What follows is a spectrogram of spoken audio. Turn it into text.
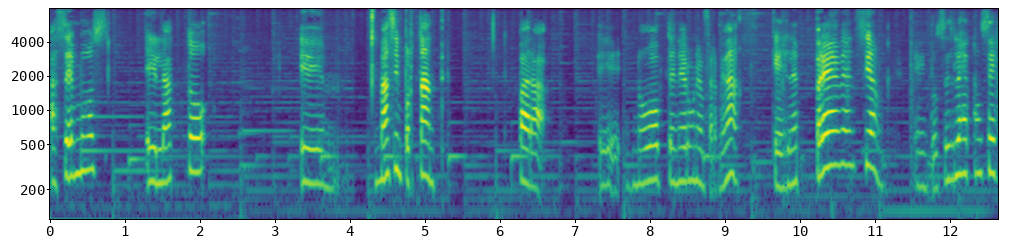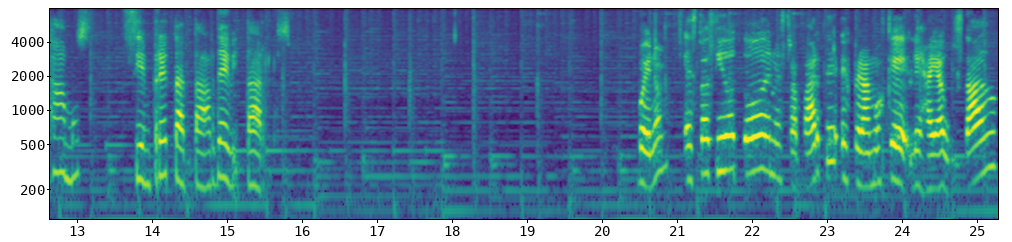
hacemos el acto em, más importante para eh, no obtener una enfermedad, que es la prevención. Entonces les aconsejamos siempre tratar de evitarlos. Bueno, esto ha sido todo de nuestra parte. Esperamos que les haya gustado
